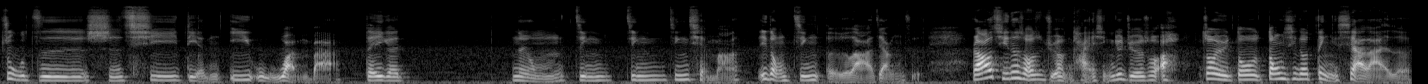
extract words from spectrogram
注资十七点一五万吧的一个那种金金金钱嘛，一种金额啦这样子。然后其实那时候是觉得很开心，就觉得说啊，终于都东西都定下来了，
